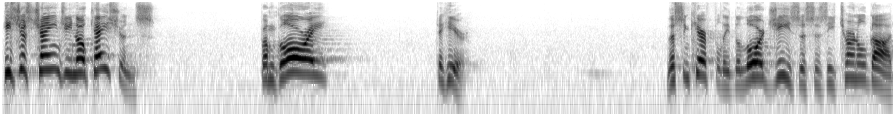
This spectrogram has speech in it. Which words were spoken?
He's just changing locations from glory to here. Listen carefully. The Lord Jesus is eternal God.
